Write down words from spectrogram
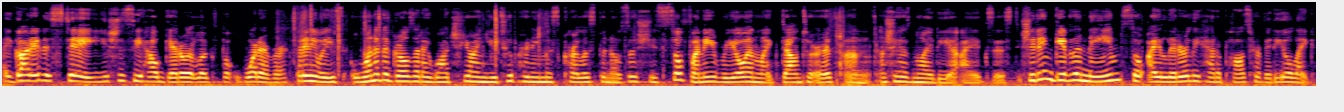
I got it to stay. You should see how ghetto it looks, but whatever. But anyways, one of the girls that I watch here on YouTube, her name is Carla Espinosa. She's so funny, real, and like down to earth. Um, she has no idea I exist. She didn't give the name, so I literally had to pause her video like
